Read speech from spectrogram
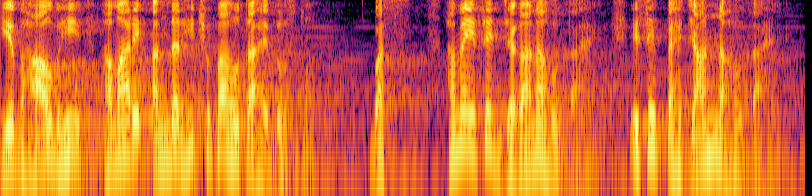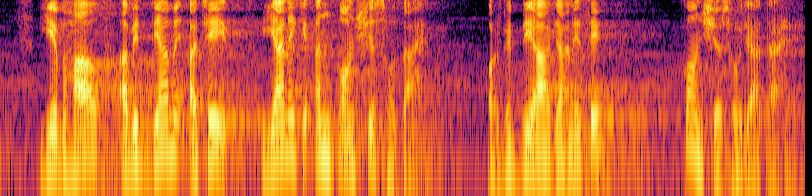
ये भाव भी हमारे अंदर ही छुपा होता है दोस्तों। बस हमें इसे जगाना होता है, इसे पहचानना होता है। ये भाव अविद्या में अचेत, यानी कि अनकॉन्शियस होता है और विद्या आ जाने से कॉन्शियस हो जाता है।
